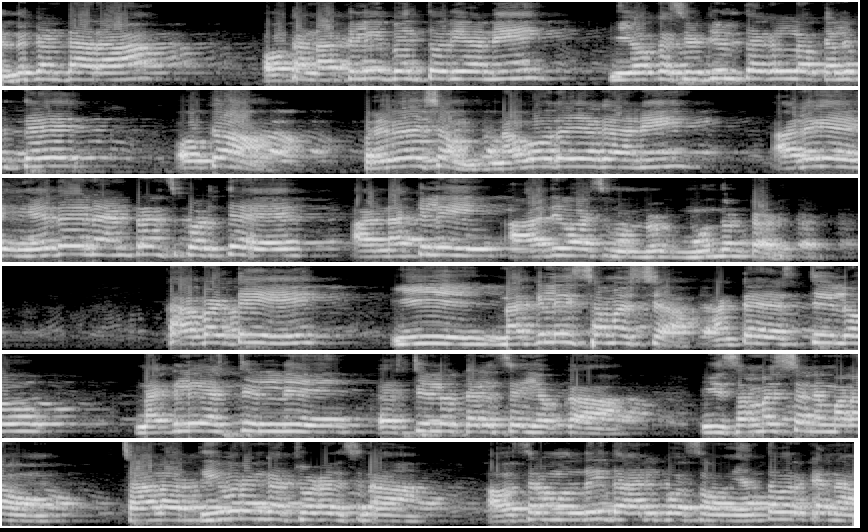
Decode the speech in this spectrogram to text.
ఎందుకంటారా? ఒక నకిలీ బెంతూరి అని ఈ యొక్క షెడ్యూల్ తెగల్లో కలిపితే ఒక ప్రవేశం నవోదయ కానీ అలాగే ఏదైనా ఎంట్రన్స్ కొడితే ఆ నకిలీ ఆదివాసి ముందుంటాడు. కాబట్టి ఈ నకిలీ సమస్య అంటే ఎస్టీలు నకిలీ ఎస్టీల్ని ఎస్టీలు కలిసే యొక్క ఈ సమస్యని మనం చాలా తీవ్రంగా చూడాల్సిన అవసరం ఉంది. దానికోసం ఎంతవరకైనా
